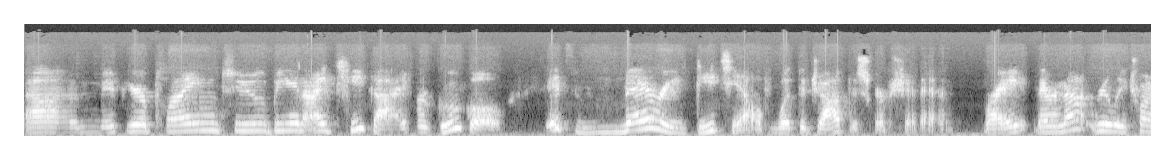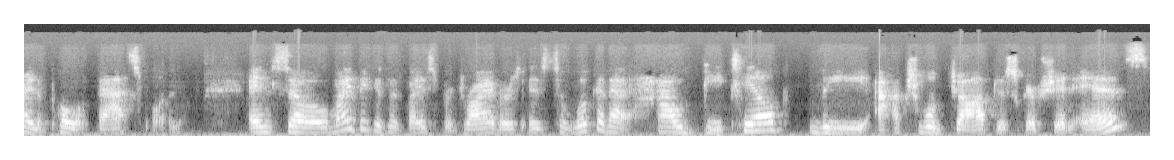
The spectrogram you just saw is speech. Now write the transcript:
Um, if you're applying to be an IT guy for Google, it's very detailed what the job description is, right? They're not really trying to pull a fast one. And so, my biggest advice for drivers is to look at how detailed the actual job description is.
